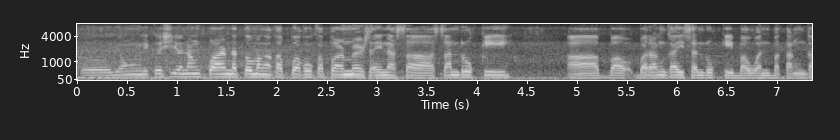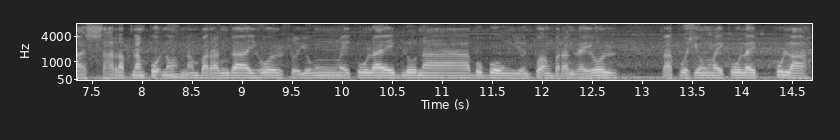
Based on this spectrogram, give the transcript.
So yung location ng farm na to mga kapwa ko ka-farmers ay nasa San Roque Ba- Barangay San Roque, Bawan, Batangas. Harap lang po no ng Barangay Hall. So yung may kulay blue na bubong, yun po ang Barangay Hall. Tapos yung may kulay pula,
